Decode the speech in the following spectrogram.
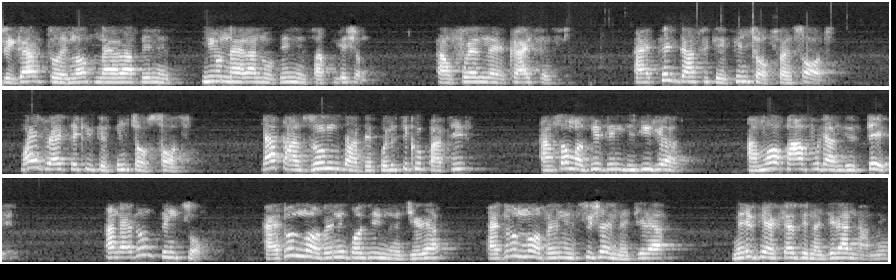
regard to enough naira being in, new naira no being in circulation and fuel uh, crisis. I take that with a pinch of uh, salt. Why do I take it with a pinch of salt? That assumes that the political parties and some of these individuals are more powerful than the state. And I don't think so. I don't know of anybody in Nigeria. I don't know of any institution in Nigeria, maybe except the Nigerian army,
